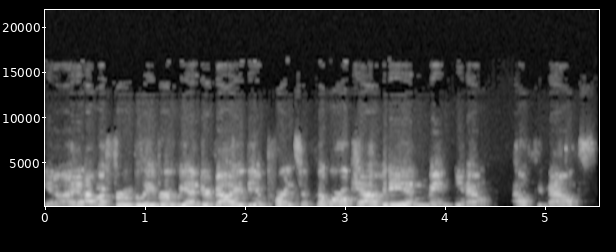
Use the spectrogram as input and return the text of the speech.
you know I, I'm a firm believer we undervalue the importance of the oral cavity and main you know healthy mouths.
